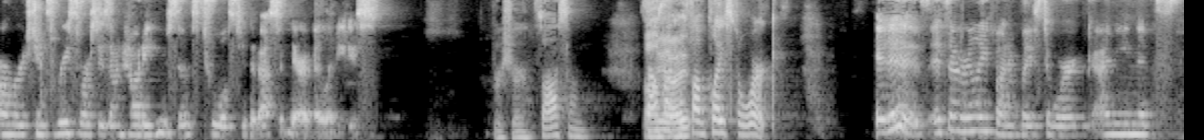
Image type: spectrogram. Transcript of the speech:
our merchants resources on how to use those tools to the best of their abilities. For sure. It's awesome. Sounds like a fun place to work. It is. It's a really fun place to work. I mean, it's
